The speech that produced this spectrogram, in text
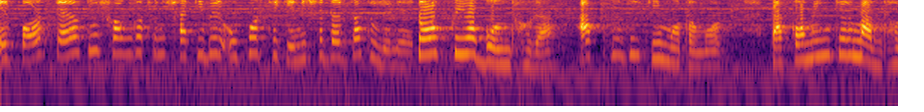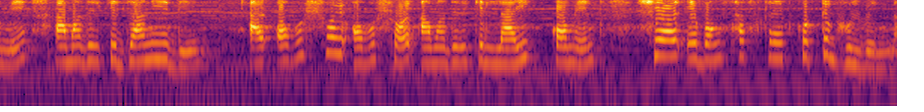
এরপর তেরোটি সংগঠন সাকিবের উপর থেকে নিষেধাজ্ঞা তুলে নেয়। তো প্রিয় বন্ধুরা, আপনাদের কি মতামত? তা কমেন্টের মাধ্যমে আমাদেরকে জানিয়ে দিন। আর অবশ্যই অবশ্যই আমাদেরকে লাইক, কমেন্ট, শেয়ার এবং সাবস্ক্রাইব করতে ভুলবেন না।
